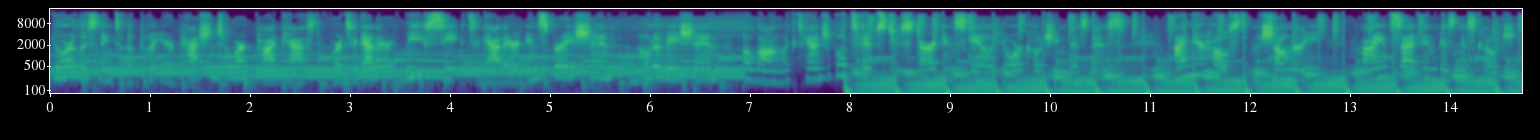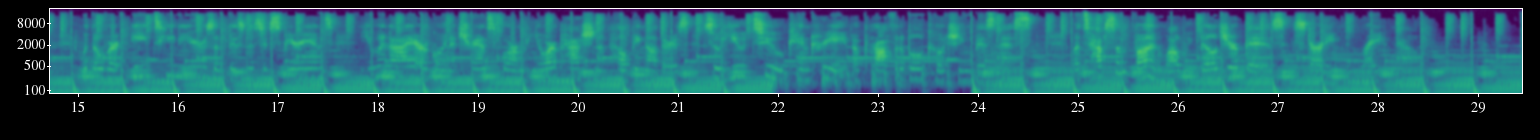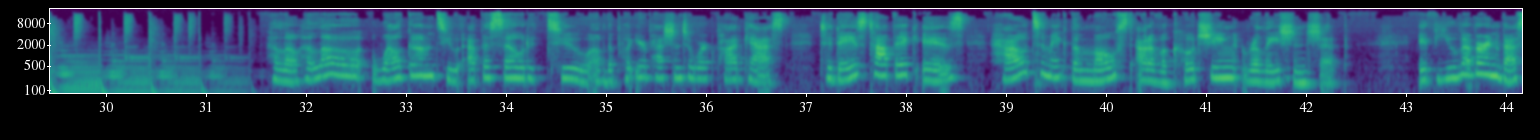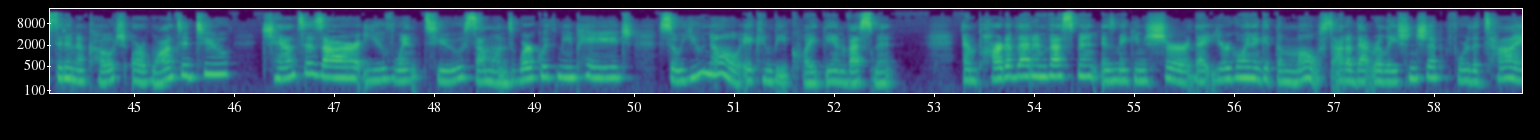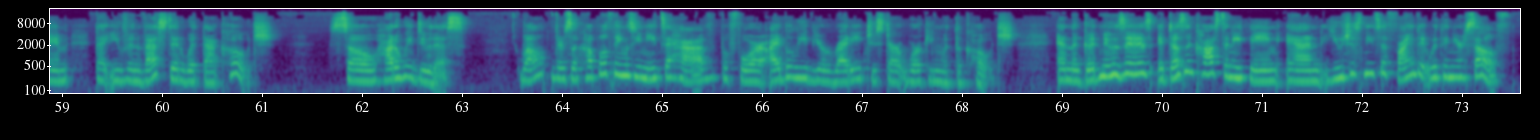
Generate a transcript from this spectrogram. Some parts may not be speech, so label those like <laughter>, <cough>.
You're listening to the Put Your Passion to Work podcast, where together we seek to gather inspiration, motivation, along with tangible tips to start and scale your coaching business. I'm your host, Michelle Marie, mindset and business coach. With over 18 years of business experience, you and I are going to transform your passion of helping others so you too can create a profitable coaching business. Let's have some fun while we build your biz, starting right now. Hello, hello. Welcome to episode two of the Put Your Passion to Work podcast. Today's topic is how to make the most out of a coaching relationship. If you've ever invested in a coach or wanted to, chances are you've went to someone's work with me page, so you know it can be quite the investment. And part of that investment is making sure that you're going to get the most out of that relationship for the time that you've invested with that coach. So, how do we do this? Well, there's a couple things you need to have before I believe you're ready to start working with the coach. And the good news is, it doesn't cost anything, and you just need to find it within yourself.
